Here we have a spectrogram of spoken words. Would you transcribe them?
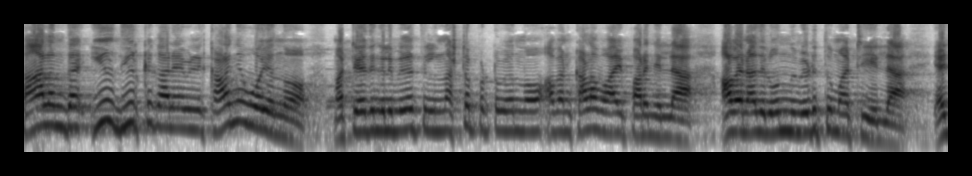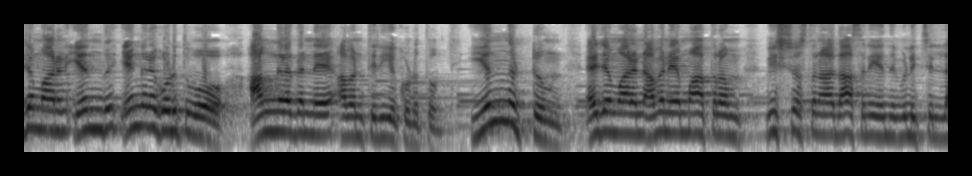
താലന്ത് ഈ ദീർഘകാലയളവിൽ കളഞ്ഞുപോയെന്നോ മറ്റേതെങ്കിലും വിധത്തിൽ നഷ്ടപ്പെട്ടു എന്നോ അവൻ കളവായി പറഞ്ഞില്ല. അവൻ അതിൽ ഒന്നും എടുത്തു മാറ്റിയില്ല. യജമാനൻ എന്ത് എങ്ങനെ കൊടുത്തുവോ അങ്ങനെ തന്നെ അവൻ തിരികെ കൊടുത്തു. എന്നിട്ടും യജമാനൻ അവനെ മാത്രം വിശ്വസ്തനാദാസനെ എന്ന് വിളിച്ചില്ല.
